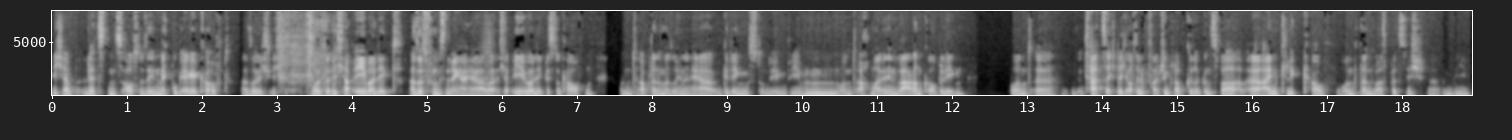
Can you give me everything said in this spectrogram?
Ich habe letztens auszusehen MacBook Air gekauft. Also ich, ich wollte, ich habe eh überlegt, also ist schon ein bisschen länger her, aber ich habe eh überlegt, es zu kaufen und habe dann immer so hin und her gedingst und irgendwie hm und ach mal in den Warenkorb legen. und äh, tatsächlich auf den falschen Knopf gedrückt und zwar äh, ein Klickkauf und dann war es plötzlich äh, irgendwie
